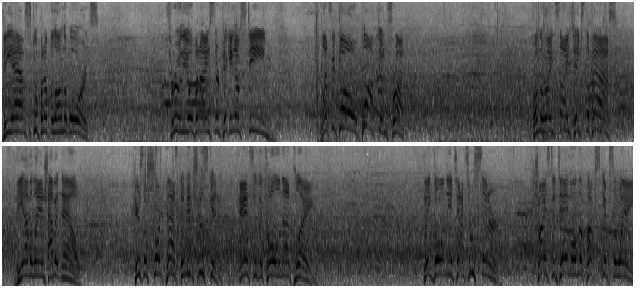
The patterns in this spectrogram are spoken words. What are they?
The Avs scoop it up along the boards. Through the open ice, they're picking up steam. Lets it go. Blocked in front. From the right side, takes the pass. The Avalanche have it now. Here's a short pass to Nichushkin. Answered the call on that play. They go on the attack through center. Tries to dangle and the puck skips away.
